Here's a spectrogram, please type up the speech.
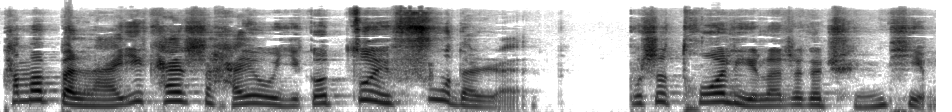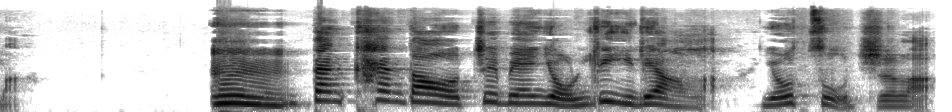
他们本来一开始还有一个最富的人，不是脱离了这个群体吗？嗯，但看到这边有力量了，有组织了，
